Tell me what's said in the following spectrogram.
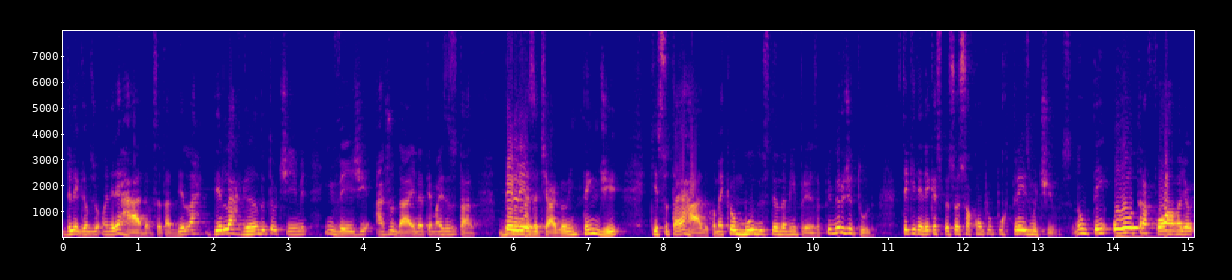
delegando de uma maneira errada, você está delargando o teu time em vez de ajudar ele a ter mais resultado. Beleza, Thiago, eu entendi que isso está errado. Como é que eu mudo isso dentro da minha empresa? Primeiro de tudo, você tem que entender que as pessoas só compram por três motivos. Não tem outra forma de,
